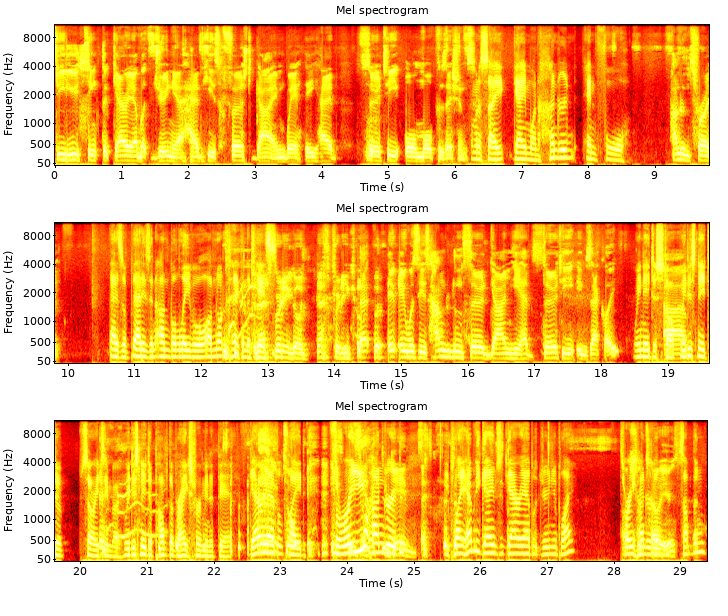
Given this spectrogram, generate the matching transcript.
do you think that Gary Ablett Jr. had his first game where he had thirty or more possessions? I'm going to say game 104. 103. That is a that is an unbelievable. I'm not taking the So that's pretty good. That's pretty good. That, it, it was his 103rd game. He had 30 exactly. We need to stop. we Um, just need to. Sorry, Timbo. We just need to pump the brakes for a minute there. Gary Ablett played He's- he's 300. again. He played. How many games did Gary Ablett Jr. play? 300 tell and you. something.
